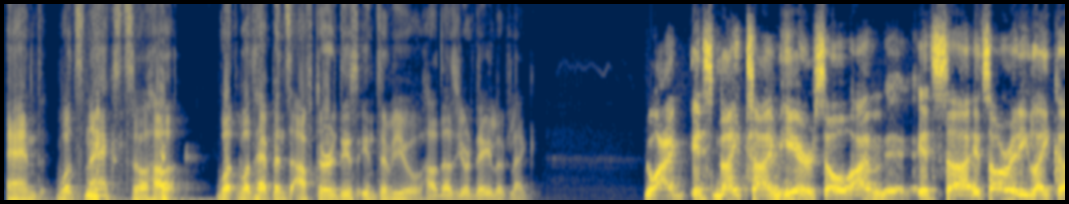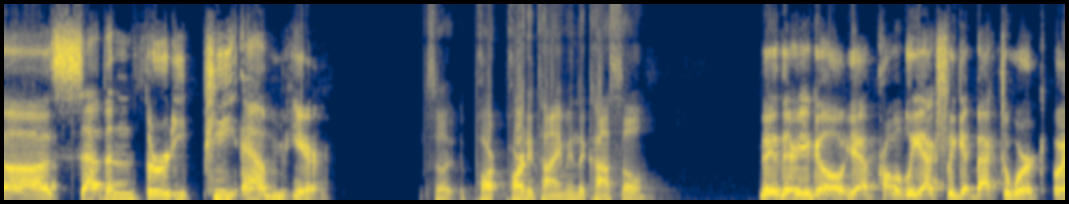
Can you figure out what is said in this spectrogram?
and what's next so how what what happens after this interview how does your day look like no, I, it's nighttime here, so I'm. It's uh, it's already like uh, seven thirty p.m. here. So par- party time in the castle. There, there you go. Yeah, probably actually get back to work. what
